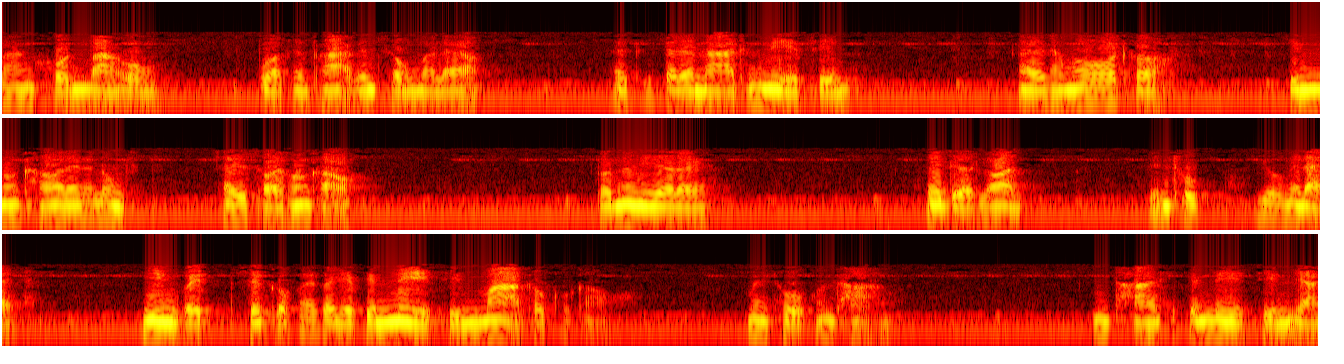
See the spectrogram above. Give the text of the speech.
บางคนบางองค์บวชเป็นพระเป็นสงฆ์มาแล้วให้พิจารณาถึงหนี้สิน อะไรทั้งหมดก็กินของเขาอะไรนะนุ่งใช้สอยของเขาตนไม่มีอะไร ไม่เดือดร้อน เป็นทุกข์อยู่ไม่ได้ ยิ่งไปซึกก็ไปก็จะเป็นหนี้สินมากเขาก็เก่า ไม่ถูกคนทางทางที่เป็นหนี้สินอย่าง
